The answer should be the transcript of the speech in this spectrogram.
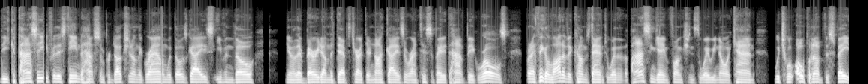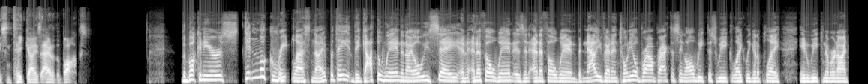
the capacity for this team to have some production on the ground with those guys, even though you know they're buried on the depth chart. They're not guys that were anticipated to have big roles. But I think a lot of it comes down to whether the passing game functions the way we know it can which will open up the space and take guys out of the box. The Buccaneers didn't look great last night, but they they got the win. And I always say an NFL win is an NFL win. But now you've got Antonio Brown practicing all week this week, likely going to play in week number nine.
